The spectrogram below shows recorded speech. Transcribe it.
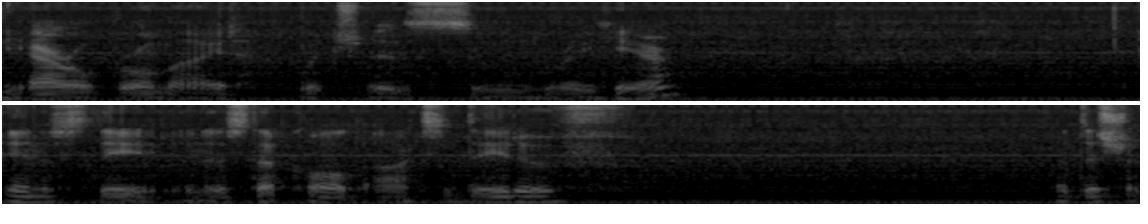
the aryl bromide, which is right here in a state in a step called oxidative addition.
